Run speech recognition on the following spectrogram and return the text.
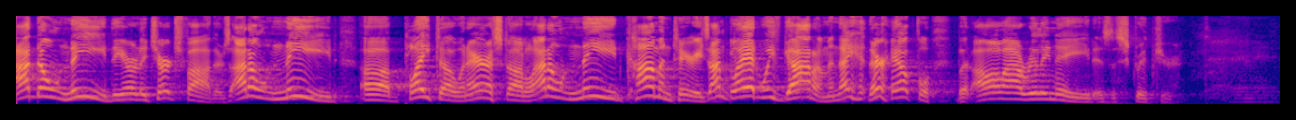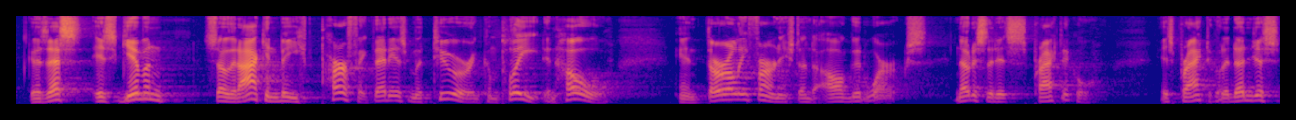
I don't need the early church fathers. I don't need uh, Plato and Aristotle. I don't need commentaries. I'm glad we've got them and they, they're helpful. But all I really need is the scripture. Because that's it's given so that I can be perfect, that is, mature and complete and whole and thoroughly furnished unto all good works. Notice that it's practical. It's practical. It doesn't just,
